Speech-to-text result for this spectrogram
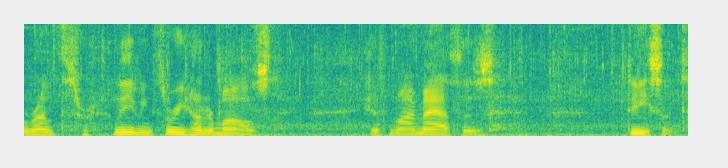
around th leaving 300 miles if my math is decent.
